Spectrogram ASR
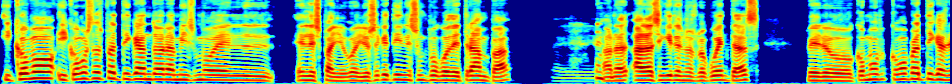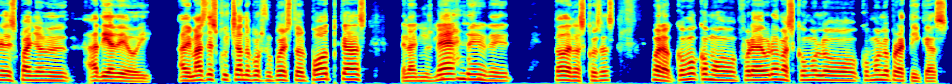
¿Y cómo, y cómo estás practicando ahora mismo el, el español? Bueno, yo sé que tienes un poco de trampa, eh, ahora, ahora si quieres nos lo cuentas, pero ¿cómo, cómo practicas el español a día de hoy? Además de escuchando, por supuesto, el podcast, de la newsletter, de todas las cosas. Bueno, ¿cómo, cómo fuera de bromas, cómo lo, cómo lo practicas?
